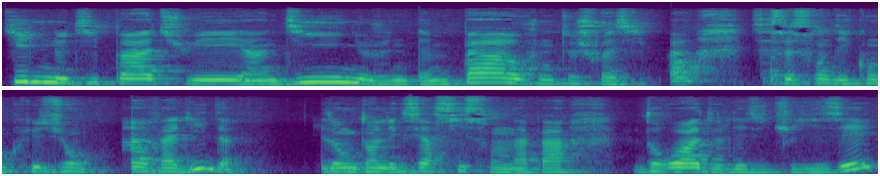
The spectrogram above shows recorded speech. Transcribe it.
qu'il ne dit pas tu es indigne, je ne t'aime pas ou je ne te choisis pas. Ça, ce sont des conclusions invalides. Et donc dans l'exercice, on n'a pas le droit de les utiliser.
